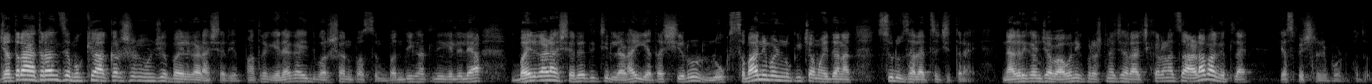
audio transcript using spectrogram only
जत्रा यात्रांचे मुख्य आकर्षण म्हणजे बैलगाडा शर्यत. मात्र गेल्या काही वर्षांपासून बंदी घातली गेलेल्या बैलगाडा शर्यतीची लढाई आता शिरूर लोकसभा निवडणुकीच्या मैदानात सुरू झाल्याचं चित्र आहे. नागरिकांच्या भावनिक प्रश्नाच्या राजकारणाचा आढावा घेतलाय या स्पेशल रिपोर्टमधून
